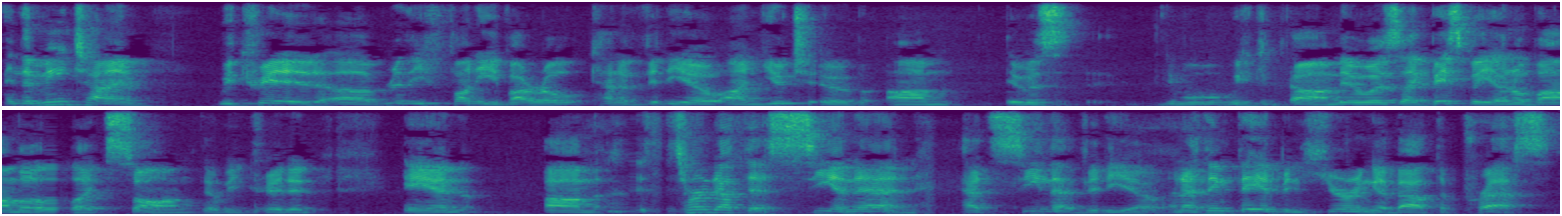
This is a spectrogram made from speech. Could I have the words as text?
In the meantime, we created a really funny viral kind of video on YouTube. Um, it was we um, it was like basically an Obama like song that we created, and um, it turned out that CNN had seen that video, and I think they had been hearing about the press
